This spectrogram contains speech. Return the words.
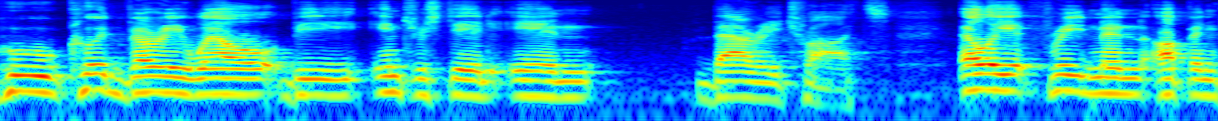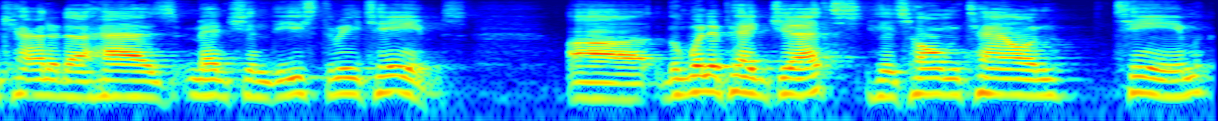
who could very well be interested in Barry Trotz. Elliotte Friedman up in Canada has mentioned these three teams uh, the Winnipeg Jets, his hometown team,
